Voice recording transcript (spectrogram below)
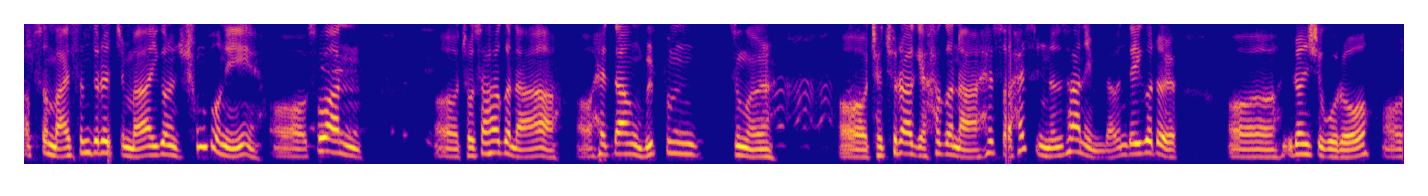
앞서 말씀드렸지만 이거는 충분히 어, 소환 어, 조사하거나 어, 해당 물품 등을 어, 제출하게 하거나 해서 할 수 있는 사안입니다. 근데 이거를 어, 이런 식으로 어,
